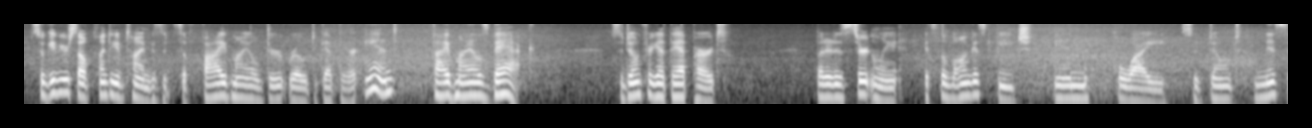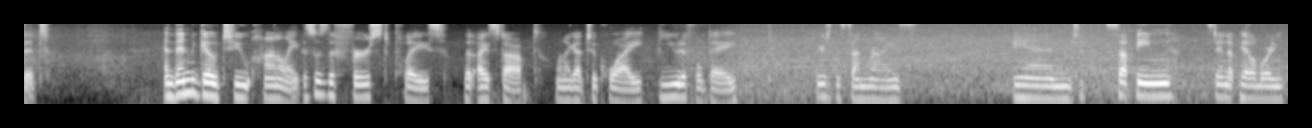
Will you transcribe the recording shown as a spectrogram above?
So give yourself plenty of time because it's a five mile dirt road to get there and five miles back. So don't forget that part. But it is certainly, it's the longest beach in Hawaii, so don't miss it. And then we go to Hanalei. This is the first place that I stopped when I got to Kauai. Beautiful bay. Here's the sunrise. And supping, stand-up paddleboarding.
